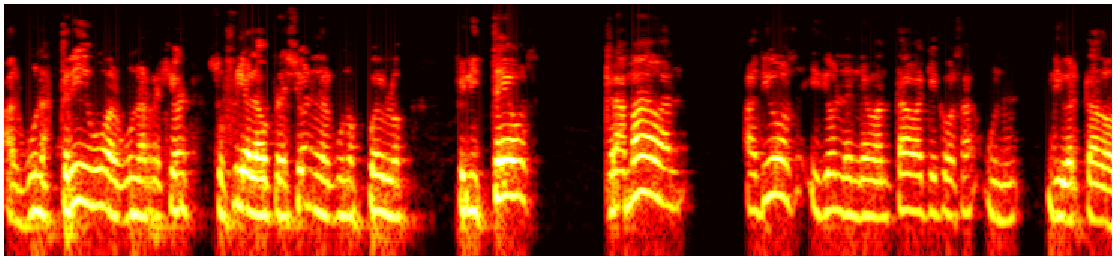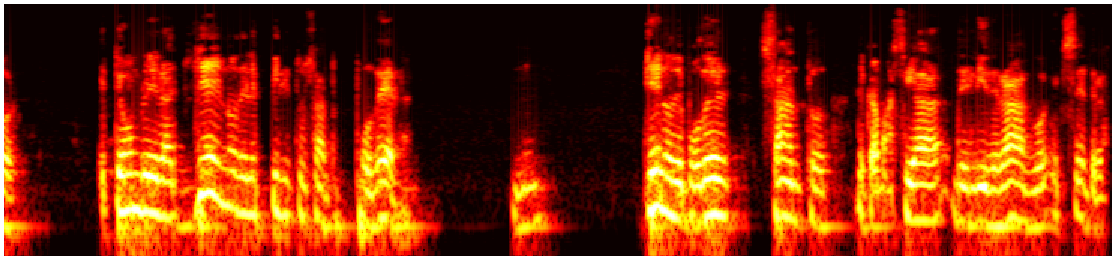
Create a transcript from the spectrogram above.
algunas tribus, algunas regiones sufrían la opresión de algunos pueblos filisteos, clamaban a Dios y Dios les levantaba, ¿qué cosa? Un libertador. Este hombre era lleno del Espíritu Santo, poder, ¿no? lleno de poder santo, de capacidad de liderazgo, etcétera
